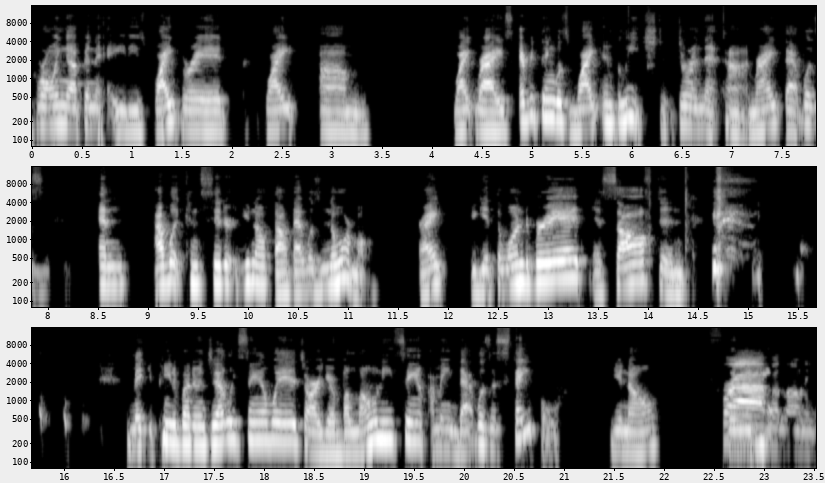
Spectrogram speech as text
growing up in the eighties, white bread, white um white rice. Everything was white and bleached during that time, right? That was, mm-hmm. and I would consider, you know, thought that was normal, right? You get the Wonder Bread, it's soft and make your peanut butter and jelly sandwich or your bologna sandwich. I mean, that was a staple, you know. Fried bologna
